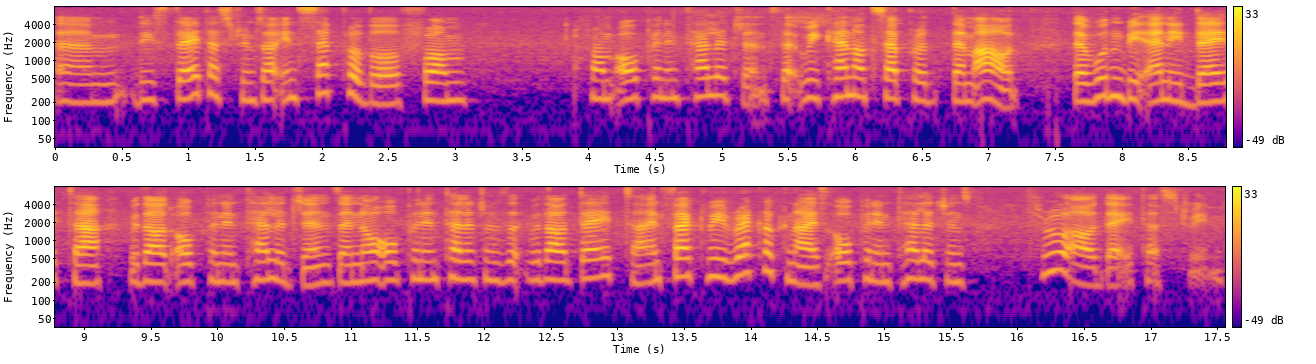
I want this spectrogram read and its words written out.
um, these data streams are inseparable from, from open intelligence, that we cannot separate them out. There wouldn't be any data without open intelligence and no open intelligence without data. In fact, we recognize open intelligence through our data streams.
